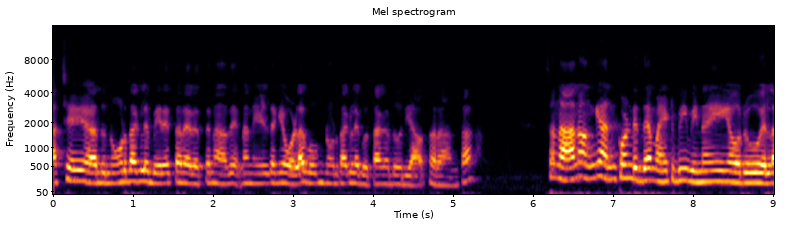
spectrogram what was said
ಆಚೆ ಅದು ನೋಡಿದಾಗಲೇ ಬೇರೆ ಥರ ಇರುತ್ತೆ. ನಾನು ಅದೇ, ನಾನು ಹೇಳ್ದಾಗೆ ಒಳಗೆ ಹೋಗಿ ನೋಡಿದಾಗಲೇ ಗೊತ್ತಾಗೋದು ಅದು ಯಾವ ಥರ ಅಂತ. ಸೊ ನಾನು ಹಂಗೆ ಅನ್ಕೊಂಡಿದ್ದೆ ಮೈಟ್ ಬಿ ವಿನಯ್ ಅವರು ಎಲ್ಲ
